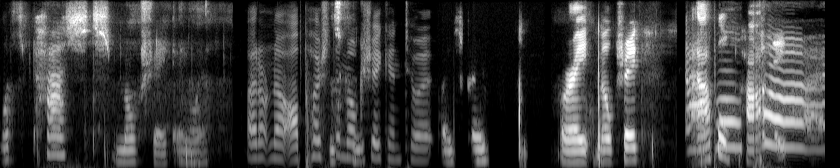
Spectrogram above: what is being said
What's past milkshake anyway? I don't know. I'll push the milkshake into it. Ice cream. All right, milkshake. Apple pie? pie!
